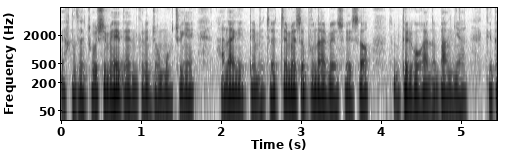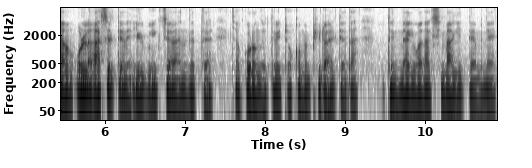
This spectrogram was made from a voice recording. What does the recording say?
항상 조심해야 되는 그런 종목 중에 하나이기 때문에 저점에서 분할 매수해서 좀 들고 가는 방향. 그 다음 올라갔을 때는 일부 익절하는 것들, 자 그런 것들이 조금은 필요할 때다. 등락이 워낙 심하기 때문에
